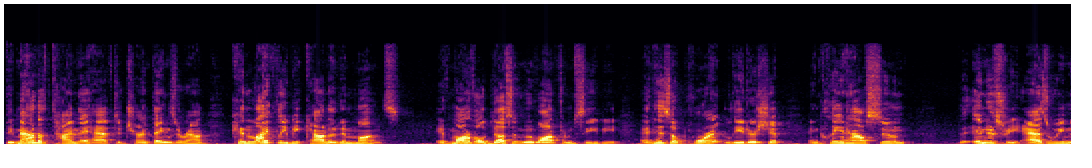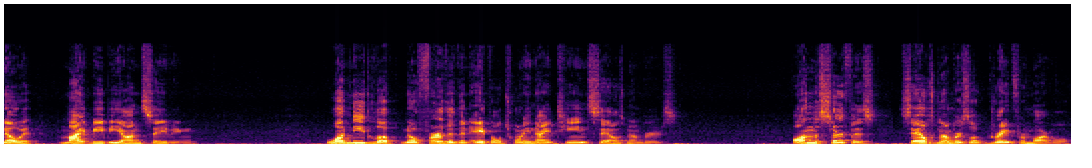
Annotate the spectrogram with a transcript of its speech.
The amount of time they have to turn things around can likely be counted in months. If Marvel doesn't move on from CB and his abhorrent leadership and clean house soon, the industry as we know it might be beyond saving. One need look no further than April 2019 sales numbers. On the surface, sales numbers look great for Marvel.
